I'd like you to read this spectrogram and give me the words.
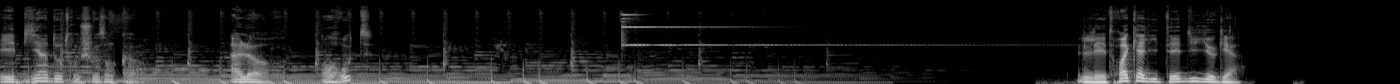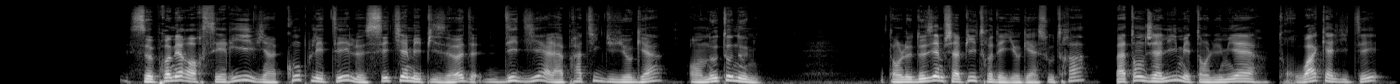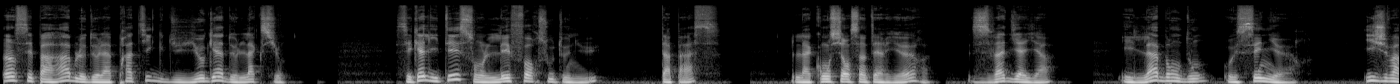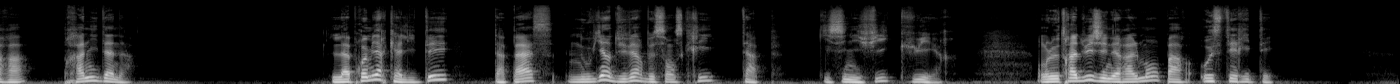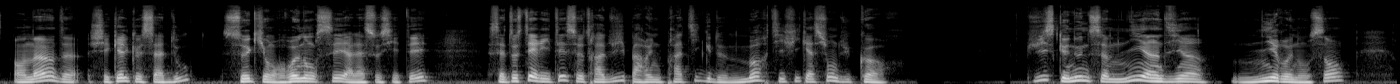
et bien d'autres choses encore. Alors, en route? Les trois qualités du yoga. Ce premier hors-série vient compléter le septième épisode dédié à la pratique du yoga en autonomie. Dans le deuxième chapitre des Yoga Sutras, Patanjali met en lumière trois qualités inséparables de la pratique du yoga de l'action. Ces qualités sont l'effort soutenu, tapas, la conscience intérieure, svadhyaya, et l'abandon au Seigneur, Ishvara Pranidhana. La première qualité, tapas, nous vient du verbe sanskrit tap, qui signifie cuire. On le traduit généralement par austérité. En Inde, chez quelques sadhus, ceux qui ont renoncé à la société, cette austérité se traduit par une pratique de mortification du corps. Puisque nous ne sommes ni indiens ni renonçant,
